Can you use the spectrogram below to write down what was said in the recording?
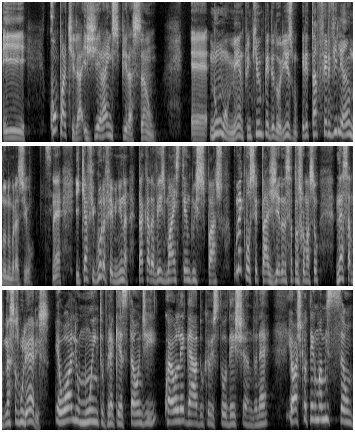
E compartilhar e gerar inspiração é, num momento em que o empreendedorismo ele está fervilhando no Brasil. Né? E que a figura feminina está cada vez mais tendo espaço. Como é que você está gerando essa transformação nessa, nessas mulheres? Eu olho muito para a questão de qual é o legado que eu estou deixando, né? Eu acho que eu tenho uma missão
